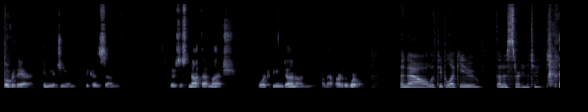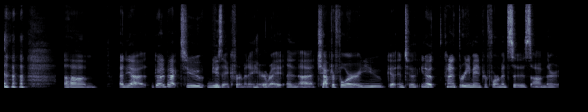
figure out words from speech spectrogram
over there in the Aegean because um, there's just not that much work being done on on that part of the world. And now with people like you, that is starting to change. um, and yeah, going back to music for a minute here, right? In uh, chapter four, you get into you know kind of three main performances. Um, they're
